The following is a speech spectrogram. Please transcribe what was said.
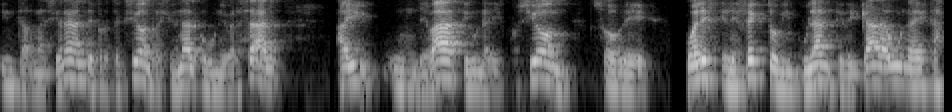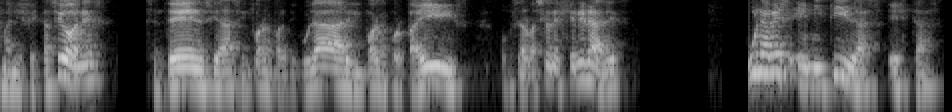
internacional de protección regional o universal hay un debate, una discusión sobre cuál es el efecto vinculante de cada una de estas manifestaciones, sentencias, informes particulares, informes por país, observaciones generales, una vez emitidas estas,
